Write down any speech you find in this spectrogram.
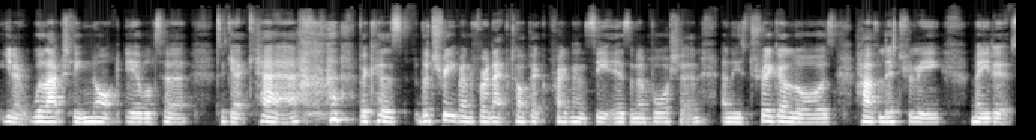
you know will actually not be able to to get care because the treatment for an ectopic pregnancy is an abortion. And these trigger laws have literally made it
